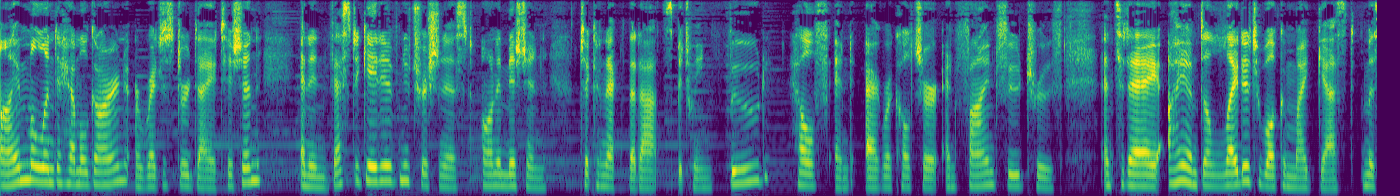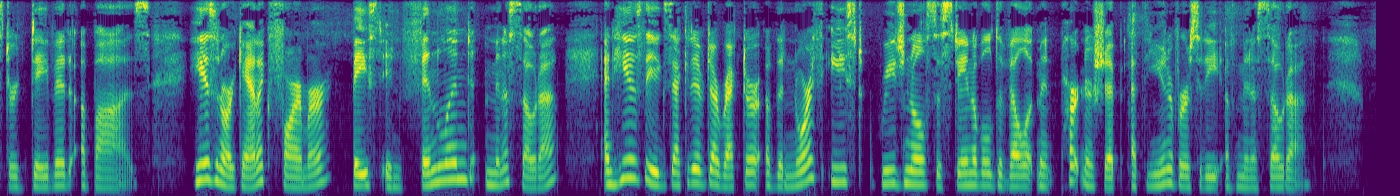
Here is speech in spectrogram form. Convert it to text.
I'm Melinda Hemmelgarn, a registered dietitian and investigative nutritionist on a mission to connect the dots between food, health, and agriculture and find food truth. And today I am delighted to welcome my guest, Mr. David Abazs. He is an organic farmer based in Finland, Minnesota, and he is the executive director of the Northeast Regional Sustainable Development Partnership at the University of Minnesota.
